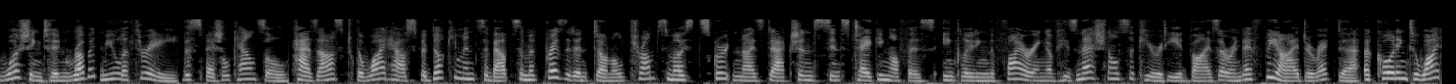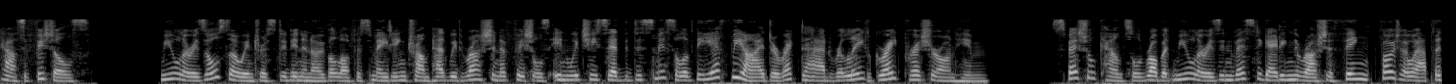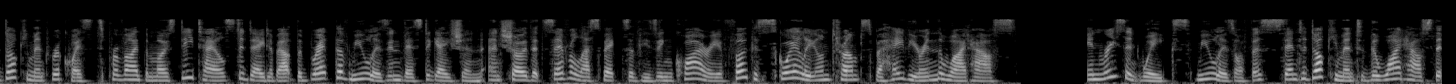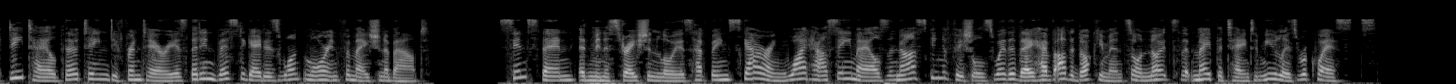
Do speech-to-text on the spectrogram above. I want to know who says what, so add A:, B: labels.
A: Washington Robert Mueller III, the special counsel, has asked the White House for documents about some of President Donald Trump's most scrutinized actions since taking office, including the firing of his national security advisor and FBI director, according to White House officials. Mueller is also interested in an Oval Office meeting Trump had with Russian officials in which he said the dismissal of the FBI director had relieved great pressure on him. Special counsel Robert Mueller is investigating the Russia Thing photo app. The document requests provide the most details to date about the breadth of Mueller's investigation, and show that several aspects of his inquiry are focused squarely on Trump's behavior in the White House. In recent weeks, Mueller's office sent a document to the White House that detailed 13 different areas that investigators want more information about. Since then, administration lawyers have been scouring White House emails and asking officials whether they have other documents or notes that may pertain to Mueller's requests.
